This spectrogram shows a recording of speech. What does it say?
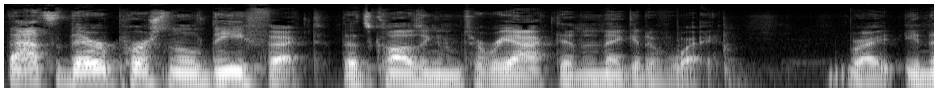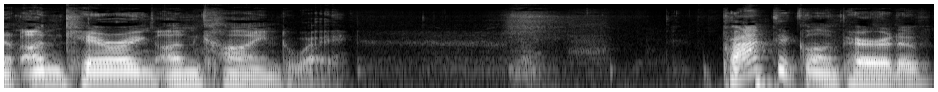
that's their personal defect that's causing them to react in a negative way, right? In an uncaring, unkind way. Practical imperative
